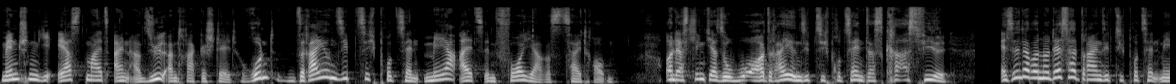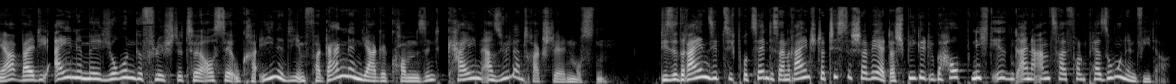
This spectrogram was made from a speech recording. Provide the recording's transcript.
Menschen erstmals einen Asylantrag gestellt. Rund 73 Prozent mehr als im Vorjahreszeitraum. Und das klingt ja so, boah, 73 Prozent, das ist krass viel. Es sind aber nur deshalb 73 Prozent mehr, weil die eine Million Geflüchtete aus der Ukraine, die im vergangenen Jahr gekommen sind, keinen Asylantrag stellen mussten. Diese 73 Prozent ist ein rein statistischer Wert. Das spiegelt überhaupt nicht irgendeine Anzahl von Personen wider.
